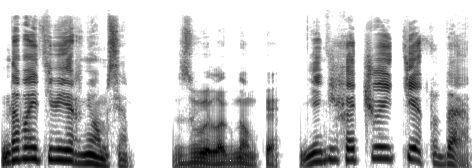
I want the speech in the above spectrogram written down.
«Давайте вернемся, взвыла гномка. «Я не хочу идти туда».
